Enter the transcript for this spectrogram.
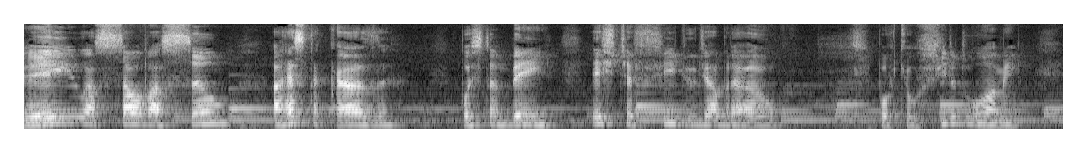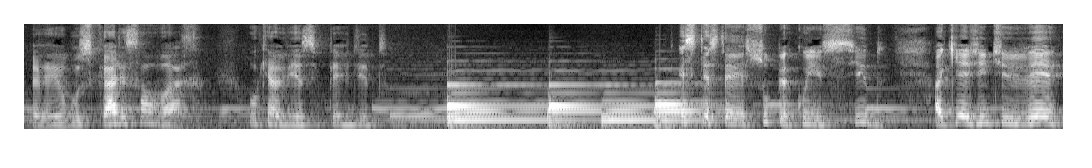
veio a salvação a esta casa, pois também este é filho de Abraão, porque o filho do homem veio buscar e salvar o que havia se perdido. Esse texto é super conhecido. Aqui a gente vê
